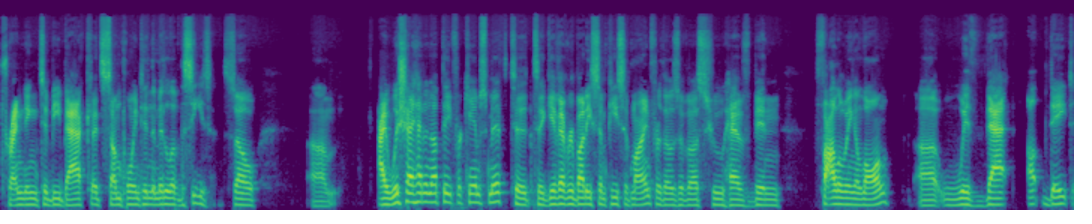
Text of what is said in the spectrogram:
trending to be back at some point in the middle of the season. So um, I wish I had an update for Cam Smith to to give everybody some peace of mind for those of us who have been following along uh, with that update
